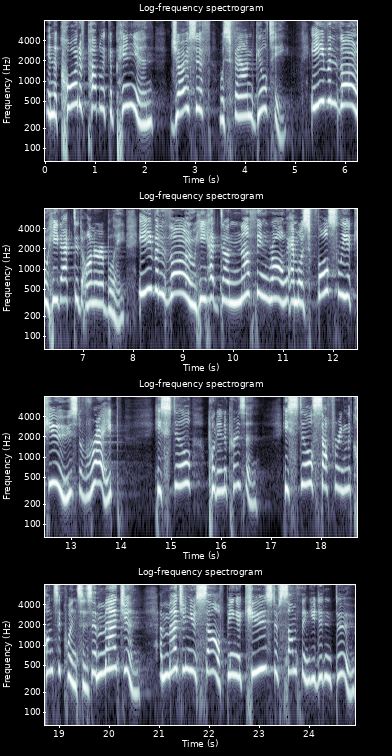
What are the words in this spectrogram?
In the court of public opinion, Joseph was found guilty. Even though he'd acted honorably, even though he had done nothing wrong and was falsely accused of rape, he's still put in a prison. He's still suffering the consequences. Imagine, imagine yourself being accused of something you didn't do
